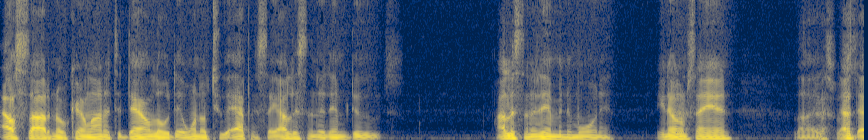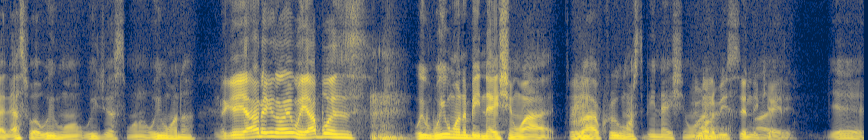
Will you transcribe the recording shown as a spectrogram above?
outside of North Carolina to download that 102 app and say, "I listen to them dudes. I listen to them in the morning." You know what I'm saying? Like That's that's that, that's what we want. We just want to we want to nigga, y'all niggas anyway. Y'all boys, is- we we want to be nationwide. 3 Mhm. Live Crew wants to be nationwide. We want to be Like, syndicated. yeah,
